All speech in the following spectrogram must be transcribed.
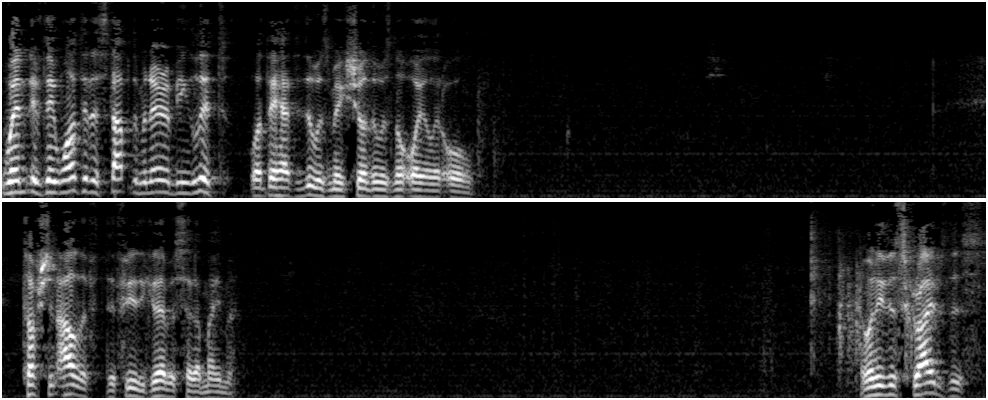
when if they wanted to stop the menorah being lit, what they had to do was make sure there was no oil at all. Tafshin Aleph, the Frierdiker Rebbe said a. And when he describes this,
